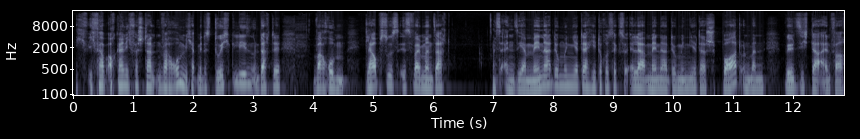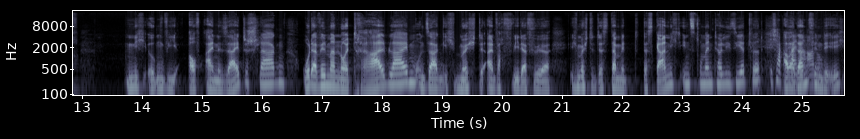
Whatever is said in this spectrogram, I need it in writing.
ich, ich habe auch gar nicht verstanden, warum. Ich habe mir das durchgelesen und dachte, warum? Glaubst du, es ist, weil man sagt, es ist ein sehr männerdominierter, heterosexueller, männerdominierter Sport und man will sich da einfach nicht irgendwie auf eine Seite schlagen oder will man neutral bleiben und sagen, ich möchte einfach wieder für, ich möchte, dass damit das gar nicht instrumentalisiert wird. Ich hab Aber keine dann Ahnung. Mhm. finde ich,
